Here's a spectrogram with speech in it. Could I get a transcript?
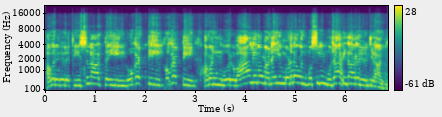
அவர்களுக்கு இஸ்லாத்தை புகட்டி புகட்டி அவன் ஒரு வாலிபம் அடையும் பொழுது அவன் முஸ்லிம் முஜாஹிதாக இருக்கிறான்.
